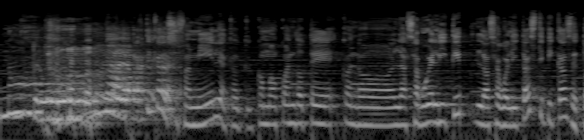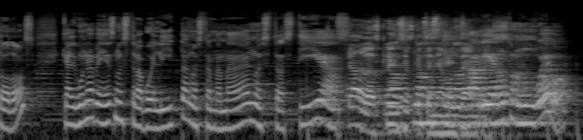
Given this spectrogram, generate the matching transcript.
No, pero No, la práctica de su familia, co- co- como cuando te, cuando las abueliti, las abuelitas típicas de todos, que alguna vez nuestra abuelita, nuestra mamá, nuestras tías, Claro, las creencias nos, que nos, teníamos nos de antes. barrieron con un huevo.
